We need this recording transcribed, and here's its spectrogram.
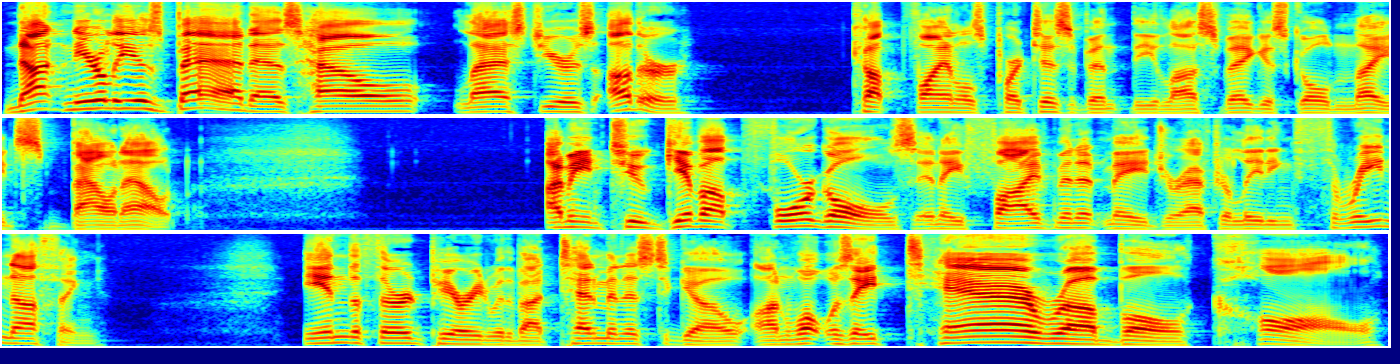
Not nearly as bad as how last year's other Cup Finals participant, the Las Vegas Golden Knights, bowed out. I mean, to give up four goals in a five minute major after leading 3 nothing in the third period with about 10 minutes to go on what was a terrible call.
